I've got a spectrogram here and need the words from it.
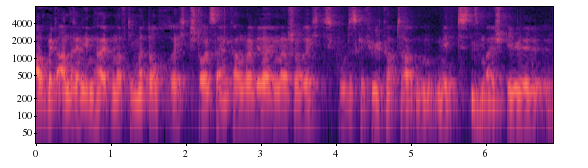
auch mit anderen Inhalten, auf die man doch recht stolz sein kann, weil wir da immer schon recht gutes Gefühl gehabt haben mit zum Beispiel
